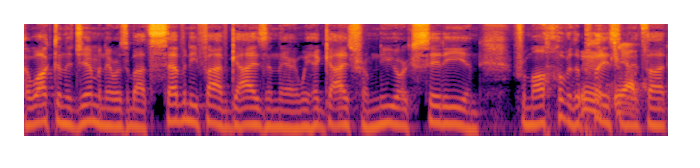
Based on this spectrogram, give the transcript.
I walked in the gym and there was about 75 guys in there. And we had guys from New York City and from all over the mm, place. Mm, yeah. And I thought,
